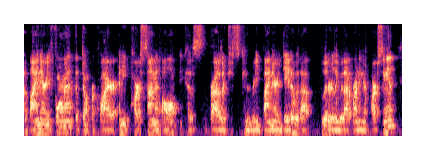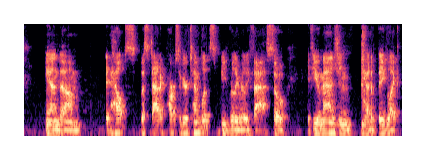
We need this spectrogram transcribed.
a binary format that don't require any parse time at all because the browser just can read binary data without literally without running or parsing it, and um, it helps the static parts of your templates be really really fast. So if you imagine you had a big like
